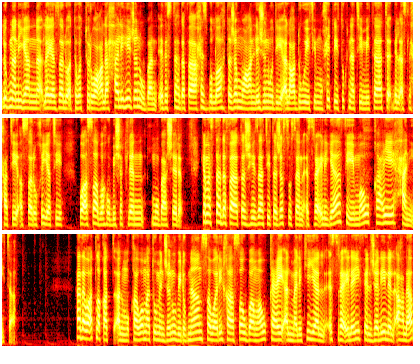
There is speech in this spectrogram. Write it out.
لبنانيا لا يزال التوتر على حاله جنوبا إذ استهدف حزب الله تجمعا لجنود العدو في محيط ثكنة ميتات بالأسلحة الصاروخية وأصابه بشكل مباشر. كما استهدف تجهيزات تجسس إسرائيلية في موقع حنيتا هذا وأطلقت المقاومة من جنوب لبنان صواريخ صوب موقع الملكية الإسرائيلي في الجليل الأعلى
